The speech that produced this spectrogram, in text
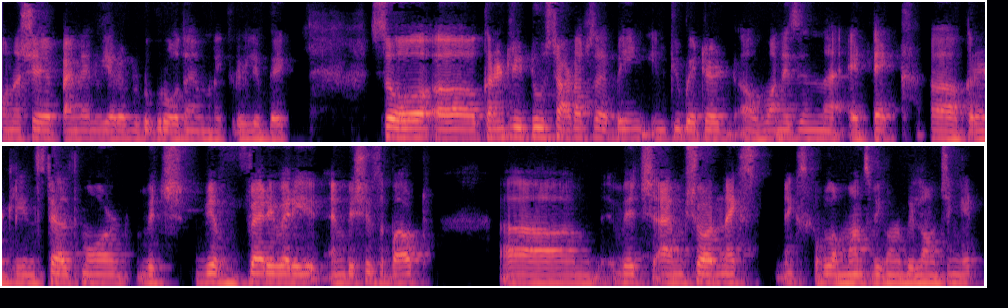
ownership and then we are able to grow them like really big So uh, currently, two startups are being incubated. Uh, one is in edtech, currently in stealth mode, which we are very very ambitious about. Um, which I'm sure next next couple of months we're going to be launching it.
